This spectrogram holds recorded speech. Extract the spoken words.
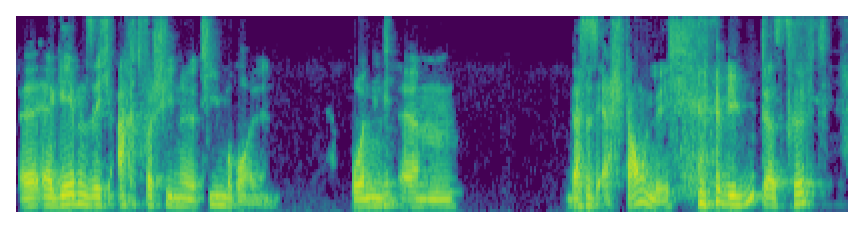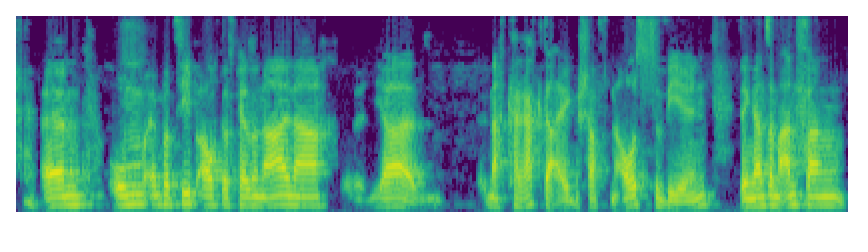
äh, ergeben sich acht verschiedene Teamrollen. Und mhm. ähm, das ist erstaunlich, wie gut das trifft, ähm, um im Prinzip auch das Personal nach, ja, nach Charaktereigenschaften auszuwählen. Denn ganz am Anfang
